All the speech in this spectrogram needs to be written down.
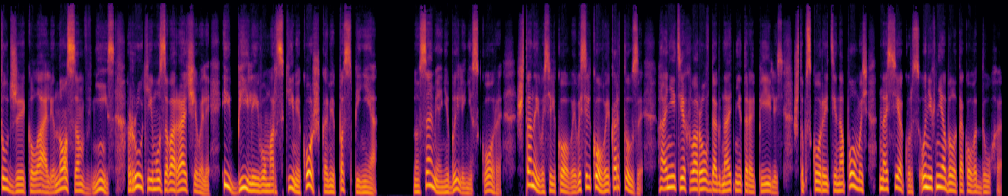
тут же и клали носом вниз, руки ему заворачивали и били его морскими кошками по спине. Но сами они были не скоры. Штаны васильковые, васильковые картузы. Они тех воров догнать не торопились. Чтоб скоро идти на помощь, на секурс, у них не было такого духа.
